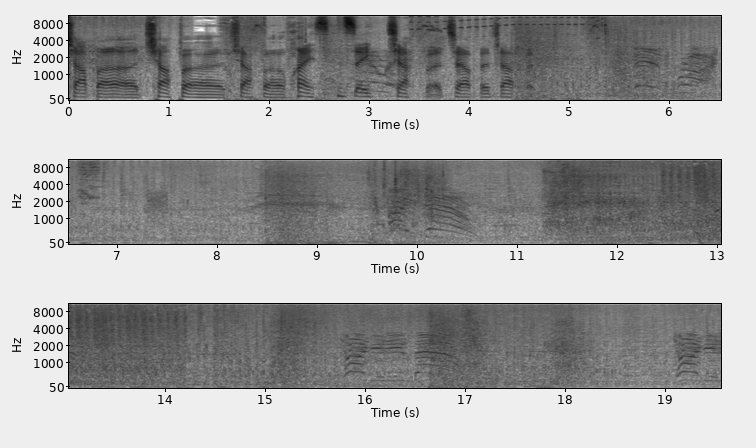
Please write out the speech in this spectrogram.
There's chopper, chopper. Why Target inbound. Target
